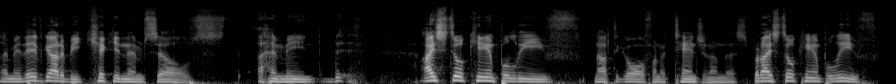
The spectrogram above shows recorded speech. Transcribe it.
I mean, they've got to be kicking themselves. I mean, I still can't believe. Not to go off on a tangent on this, but I still can't believe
